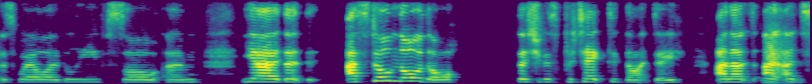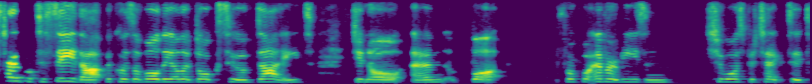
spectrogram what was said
as well, I believe. So um, yeah, that I still know though that she was protected that day. And I, I, Yeah. and it's terrible to say that because of all the other dogs who have died, you know. Um, but for whatever reason, she was protected.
